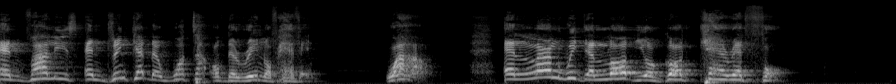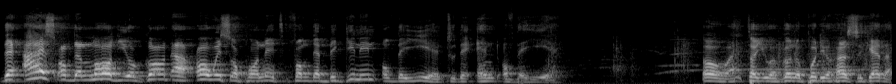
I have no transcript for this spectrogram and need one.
and valleys, and drinketh the water of the rain of heaven. Wow. A land which the Lord your God careth for. The eyes of the Lord your God are always upon it from the beginning of the year to the end of the year. Oh, I thought you were going to put your hands together.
